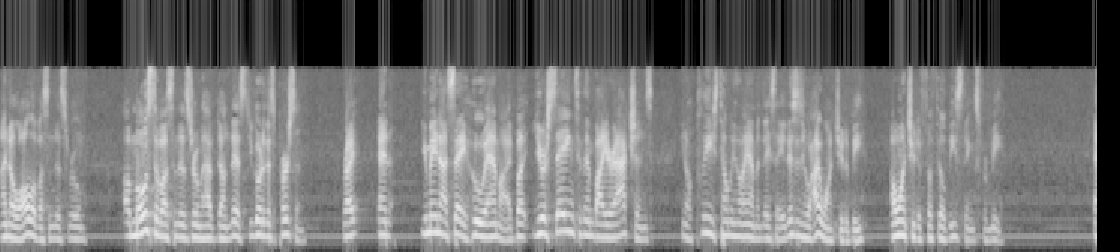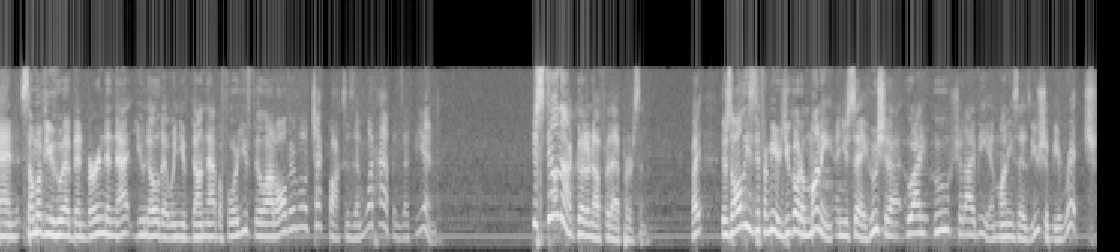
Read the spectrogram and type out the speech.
I know all of us in this room, uh, most of us in this room have done this. You go to this person, right? And you may not say, Who am I? But you're saying to them by your actions, You know, please tell me who I am. And they say, This is who I want you to be. I want you to fulfill these things for me. And some of you who have been burned in that, you know that when you've done that before, you fill out all their little check boxes. And what happens at the end? You're still not good enough for that person right? There's all these different mirrors. You go to money and you say, who should I, who I, who should I be? And money says, you should be rich.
